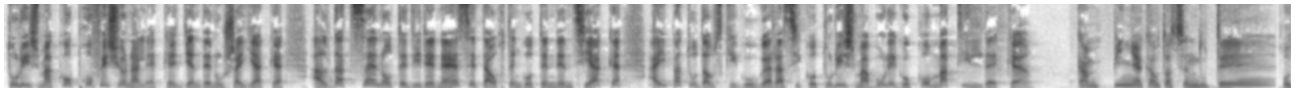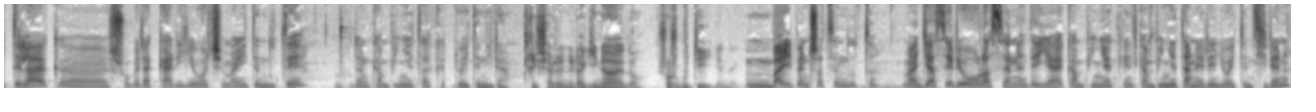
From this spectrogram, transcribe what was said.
turismako profesionalek. Jenden usaiak aldatzen ote direnez eta urtengo tendentziak aipatu dauzkigu garaziko turisma bulegoko Matildek. Kampinak hautatzen dute, hotelak, uh, soberak kari egiten dute, den kanpinetak joaiten dira. Krisaren eragina edo, sos guti jendek? Mm, Bai, pentsatzen dut. Ba, jaz ere hola zen, eh, deia, eh, kanpinak, kanpinetan ere joaiten ziren.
